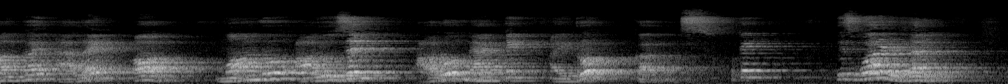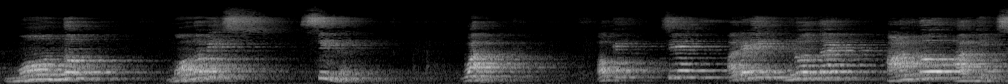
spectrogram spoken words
alkyl halide or mono halogen aromatic hydrocarbons. Okay? This word well mono mono means single one. Okay. See already you know that allo alkanes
